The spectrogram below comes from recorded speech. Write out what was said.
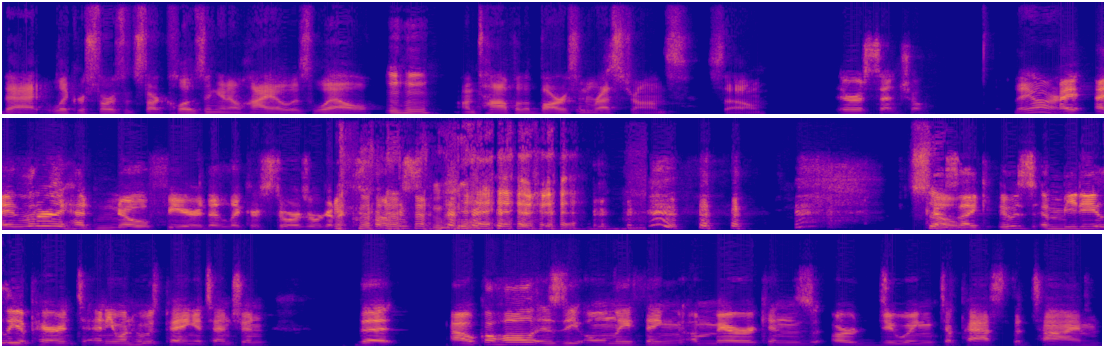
that liquor stores would start closing in Ohio as well, mm-hmm. on top of the bars and restaurants. So They're essential. they are. I, I literally had no fear that liquor stores were going to close. so like it was immediately apparent to anyone who was paying attention that alcohol is the only thing Americans are doing to pass the time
